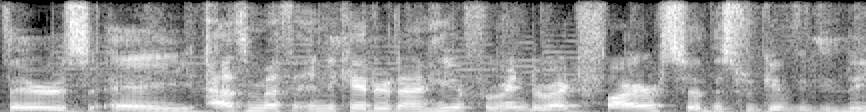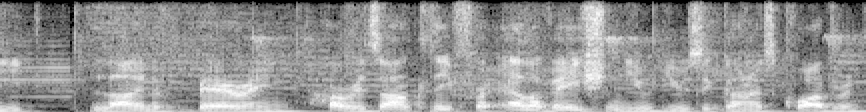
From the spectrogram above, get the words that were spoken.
There's a azimuth indicator down here for indirect fire, so this will give you the line of bearing horizontally. For elevation, you would use a gunner's quadrant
